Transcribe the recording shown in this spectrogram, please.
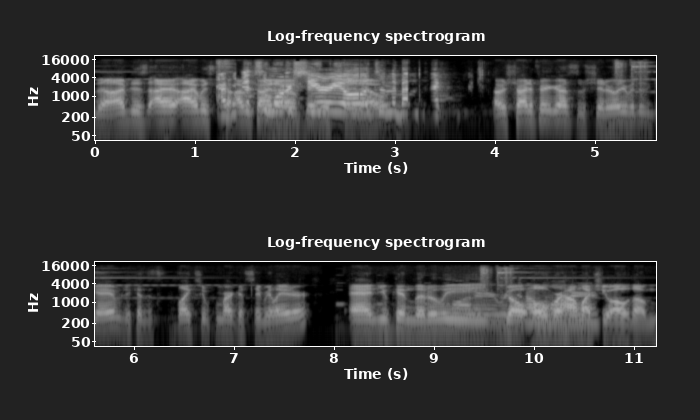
No, I'm just I I was I tr- I was bought trying some more to cereal. It's out. in the back. I was trying to figure out some shit earlier with this game because it's like Supermarket Simulator, and you can literally Water, go good on over how much you owe them.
